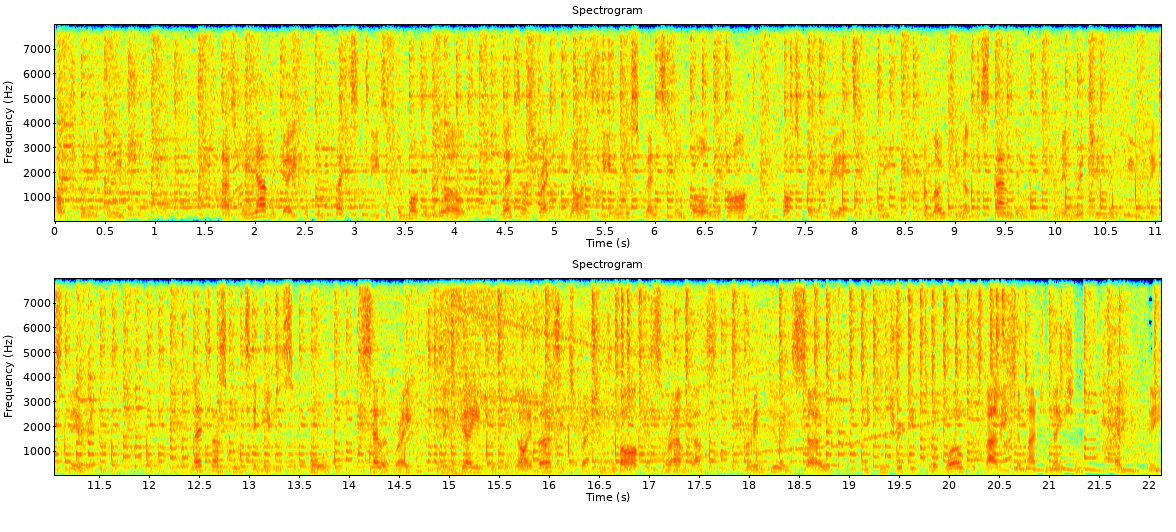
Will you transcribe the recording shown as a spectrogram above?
cultural evolution. As we navigate the complexities of the modern world, let us recognize the indispensable role of art in fostering creativity, promoting understanding, and enriching the human experience. Let us continue to support, celebrate, and engage with the diverse expressions of art that surround us, for in doing so, we contribute to a world that values imagination, empathy,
